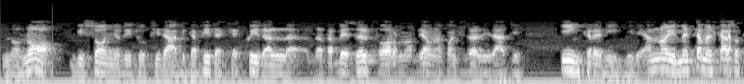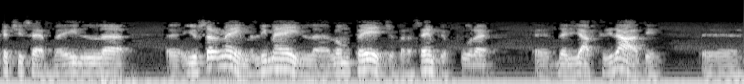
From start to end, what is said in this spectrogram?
non ho bisogno di tutti i dati, capite che qui dal database del forum abbiamo una quantità di dati incredibili. A noi mettiamo il caso che ci serve il eh, username, l'email, l'home page per esempio, oppure eh, degli altri dati, eh,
